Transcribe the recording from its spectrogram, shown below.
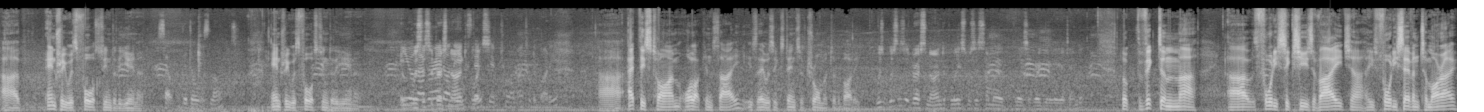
Uh, entry was forced into the unit. So the door was locked. Entry was forced into the unit. Can you Was this address on known the to police? extensive trauma to the body? Uh, at this time, all I can say is there was extensive trauma to the body. Was, was this address known to police? Was this somewhere the police had regularly attended? Look, the victim uh, uh, was 46 years of age. Uh, he's 47 tomorrow.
